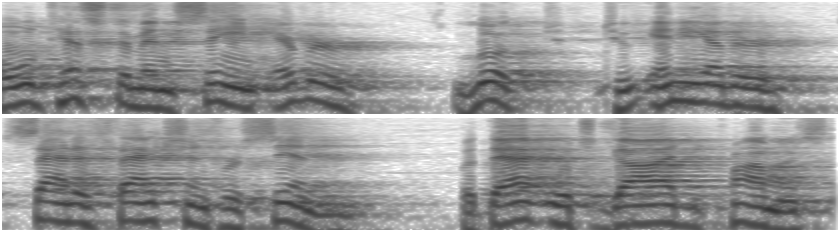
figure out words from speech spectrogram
Old Testament saint ever looked to any other satisfaction for sin but that which God promised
